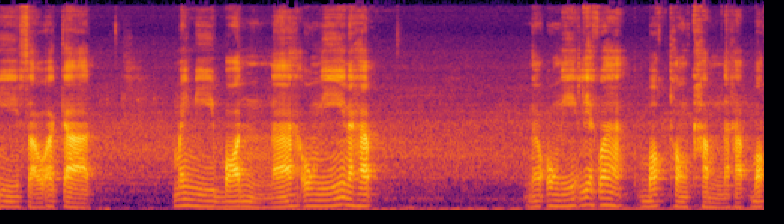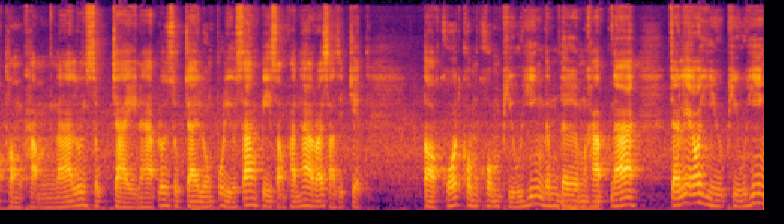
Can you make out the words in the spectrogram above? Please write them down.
มีเสาอากาศ ไม่มีบอลนะ องค์นี้นะครับนะองค์นี้เรียกว่าบล็อกทองคำนะครับบล็อกทองคำนะรุ่นสุขใจนะครับ รุ่นสุขใจหลวงปู่หลิวสร้างปี 2537 ต่อโค้ดคมคมๆผิวหิ้งเดิมๆครับนะจะเรียกว่าหิวผิวหิ้ง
